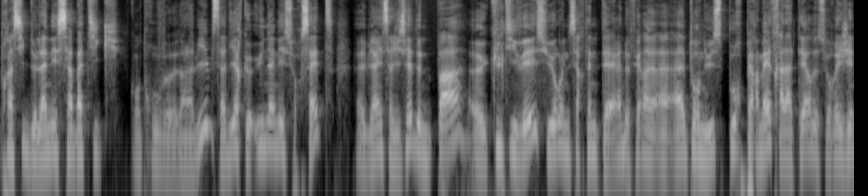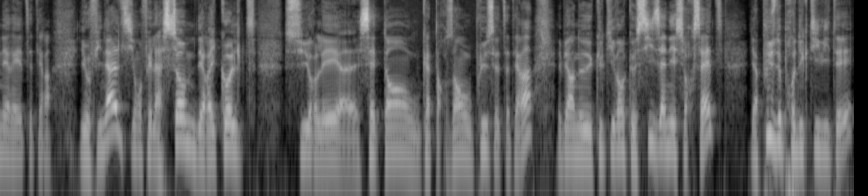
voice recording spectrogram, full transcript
principe de l'année sabbatique qu'on trouve dans la Bible, c'est-à-dire qu'une année sur sept, eh bien, il s'agissait de ne pas cultiver sur une certaine terre et de faire un, tournus pour permettre à la terre de se régénérer, Et au final, si on fait la somme des récoltes sur les 7 ans ou 14 ans ou plus, etc., eh bien, en ne cultivant que 6 années sur 7, il y a plus de productivité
